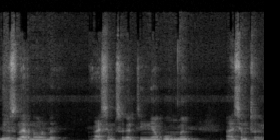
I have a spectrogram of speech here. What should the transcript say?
ദിവസം നേർന്നുകൊണ്ട് ആശംസകൾ ചിഹ്നം ഒന്ന് ആശംസകൾ.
